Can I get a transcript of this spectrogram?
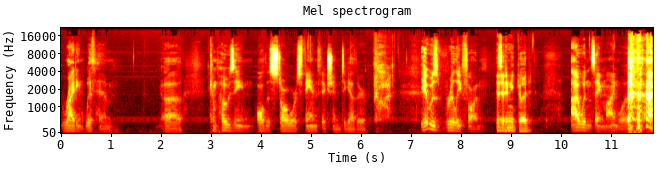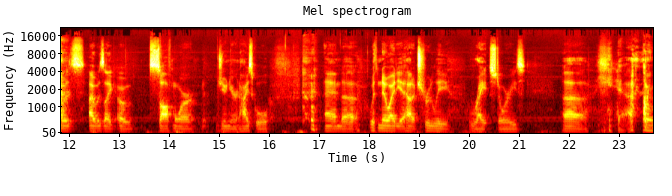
writing with him, uh, composing all this Star Wars fan fiction together. God. It was really fun. Is it any good? I wouldn't say mine was. I was I was like a sophomore, junior in high school, and uh, with no idea how to truly write stories. Uh, yeah, I mean,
